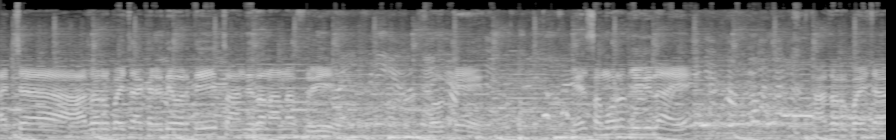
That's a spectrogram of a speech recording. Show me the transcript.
अच्छा हजार रुपयाच्या खरेदीवरती चांदीचं नाणं फ्री आहे ओके हे समोरच लिहिलेलं आहे. हजार रुपयाच्या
